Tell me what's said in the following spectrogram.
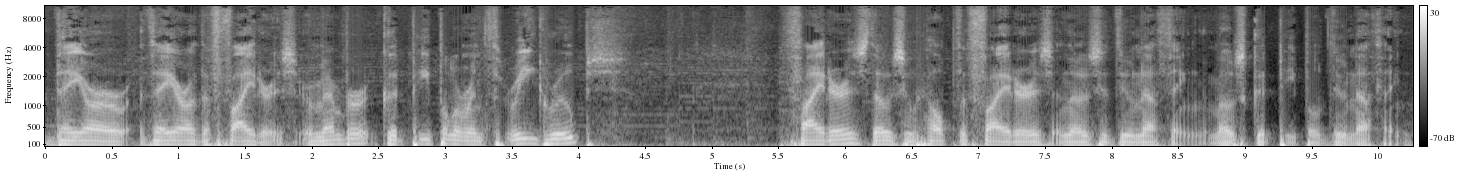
They are they are the fighters. Remember, good people are in three groups. Fighters, those who help the fighters, and those who do nothing. Most good people do nothing.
